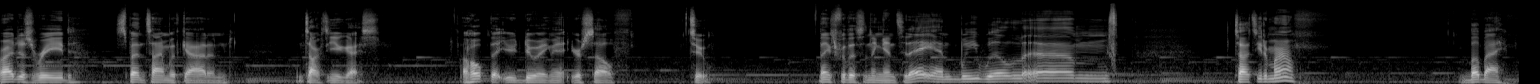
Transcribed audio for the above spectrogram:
where I just read, spend time with God, and, and talk to you guys. I hope that you're doing it yourself too. Thanks for listening in today, and we will um, talk to you tomorrow. Bye bye.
